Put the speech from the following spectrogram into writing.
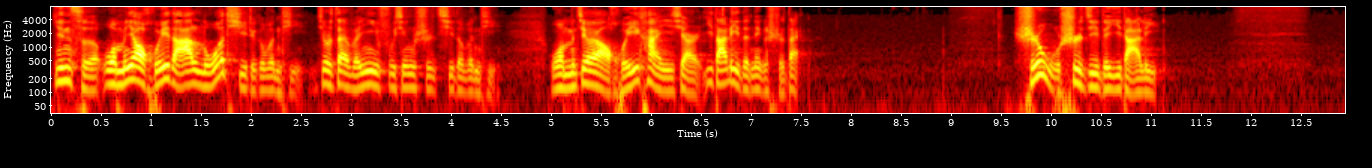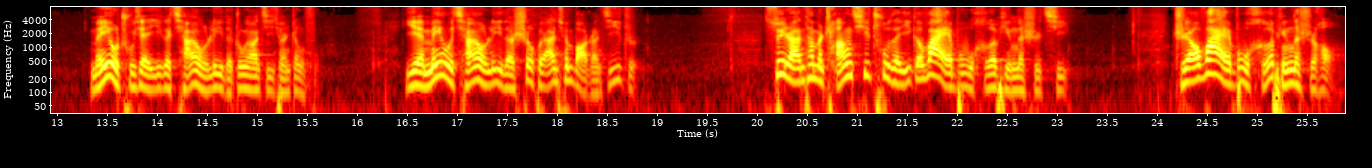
因此，我们要回答裸体这个问题，就是在文艺复兴时期的问题，我们就要回看一下意大利的那个时代。十五世纪的意大利没有出现一个强有力的中央集权政府，也没有强有力的社会安全保障机制。虽然他们长期处在一个外部和平的时期，只要外部和平的时候，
